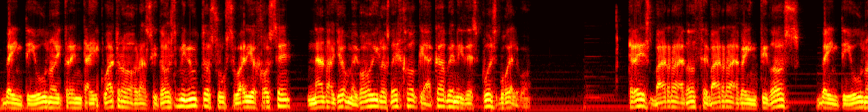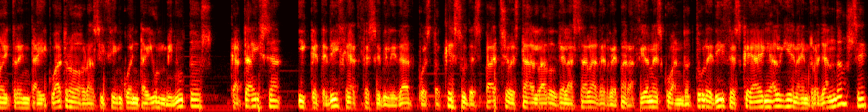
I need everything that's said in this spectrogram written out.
21 y 34 horas y 2 minutos usuario José, nada yo me voy y los dejo que acaben y después vuelvo. 3 barra 12 barra 22, 21 y 34 horas y 51 minutos, Kataisa, y que te dije accesibilidad puesto que su despacho está al lado de la sala de reparaciones cuando tú le dices que hay alguien enrollándose.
